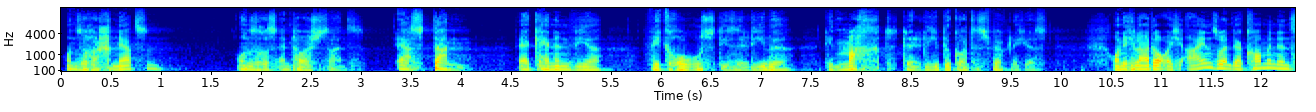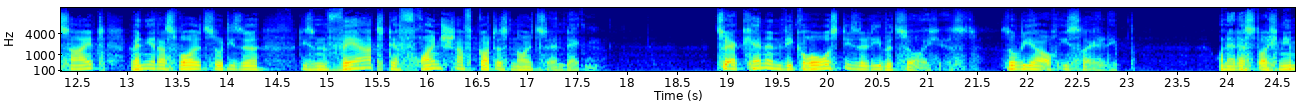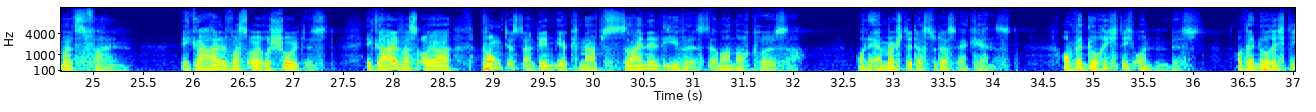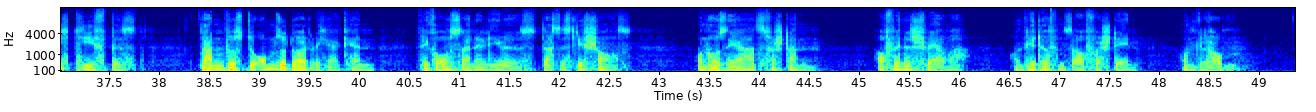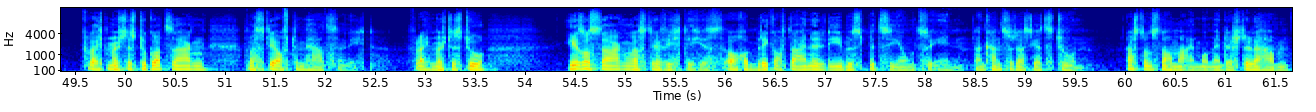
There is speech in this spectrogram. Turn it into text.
unserer Schmerzen, unseres Enttäuschtseins. Erst dann erkennen wir, wie groß diese Liebe, die Macht der Liebe Gottes wirklich ist. Und ich lade euch ein, so in der kommenden Zeit, wenn ihr das wollt, so diese, diesen Wert der Freundschaft Gottes neu zu entdecken. Zu erkennen, wie groß diese Liebe zu euch ist, so wie er auch Israel liebt. Und er lässt euch niemals fallen, egal was eure Schuld ist, egal was euer Punkt ist, an dem ihr knappst. Seine Liebe ist immer noch größer. Und er möchte, dass du das erkennst. Und wenn du richtig unten bist und wenn du richtig tief bist, dann wirst du umso deutlicher erkennen, wie groß seine Liebe ist. Das ist die Chance. Und Hosea hat es verstanden, auch wenn es schwer war. Und wir dürfen es auch verstehen und glauben. Vielleicht möchtest du Gott sagen, was dir auf dem Herzen liegt. Vielleicht möchtest du Jesus sagen, was dir wichtig ist, auch im Blick auf deine Liebesbeziehung zu ihm. Dann kannst du das jetzt tun. Lasst uns noch mal einen Moment der Stille haben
